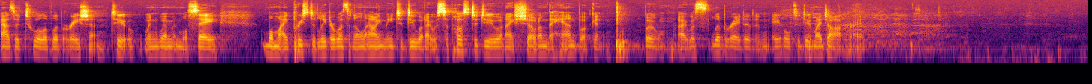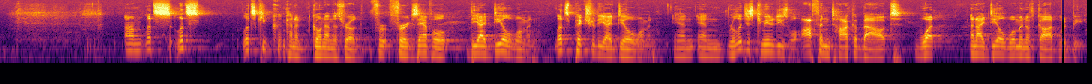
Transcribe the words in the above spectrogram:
as a tool of liberation too, when women will say, well, my priesthood leader wasn't allowing me to do what I was supposed to do, and I showed them the handbook, and boom, I was liberated and able to do my job, right? Um, let's let's let's keep kind of going down this road. For for example, the ideal woman. Let's picture the ideal woman, and and religious communities will often talk about what an ideal woman of God would be,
